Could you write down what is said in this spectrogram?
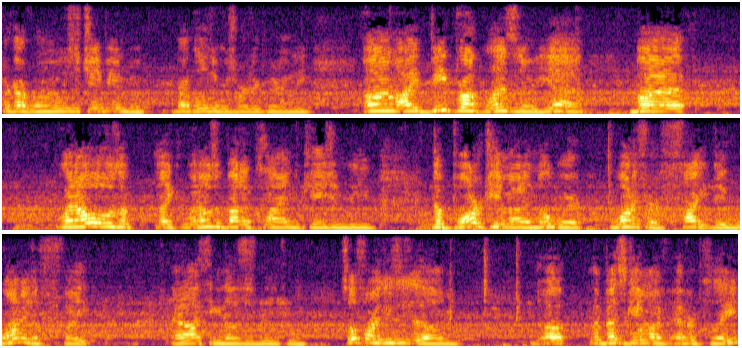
Forgot Roman was the champion, but Brock Lesnar was harder apparently. Um, I beat Brock Lesnar, yeah, but when I was a, like when I was about to climb the cage and leave, the bar came out of nowhere, wanted for a fight. They wanted a fight, and I think that was just really cool. So far, this is um uh, the best game I've ever played.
